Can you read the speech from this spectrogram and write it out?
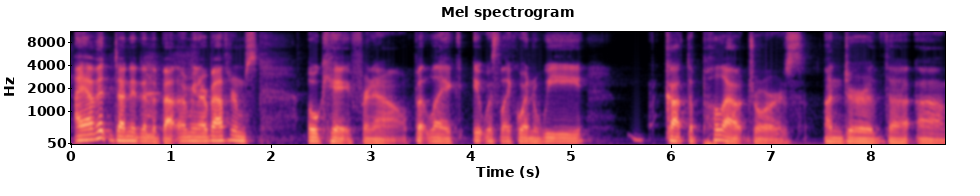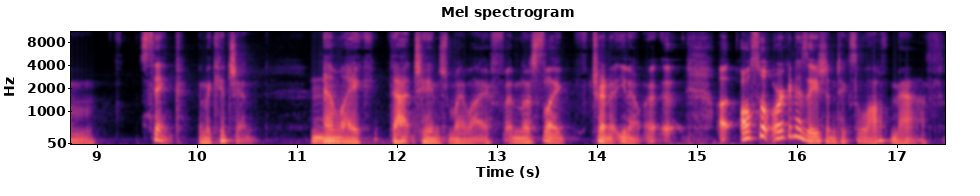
I haven't done it in the bath. I mean, our bathroom's okay for now, but like it was like when we got the pull-out drawers under the um sink in the kitchen, and like that changed my life. And just like trying to, you know, uh, uh, also organization takes a lot of math.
